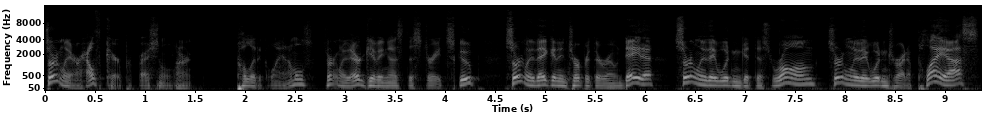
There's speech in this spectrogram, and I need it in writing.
certainly our healthcare professionals aren't political animals. Certainly they're giving us the straight scoop. Certainly they can interpret their own data. Certainly they wouldn't get this wrong. Certainly they wouldn't try to play us.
